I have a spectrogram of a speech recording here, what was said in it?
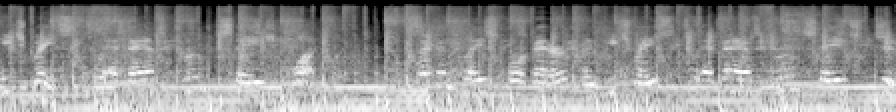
each race to advance through stage 1. Second place or better in each race to advance through stage 2.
